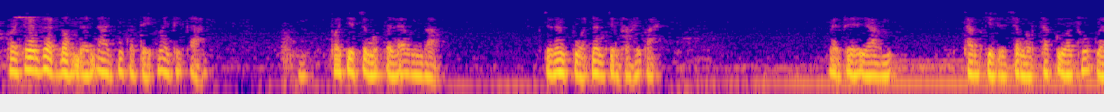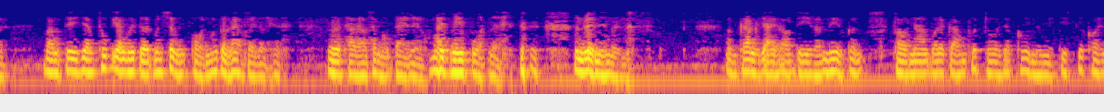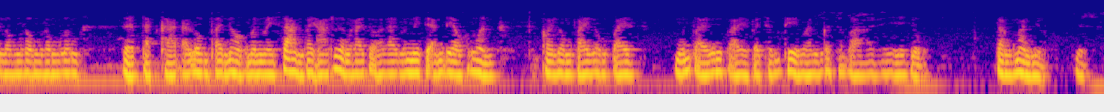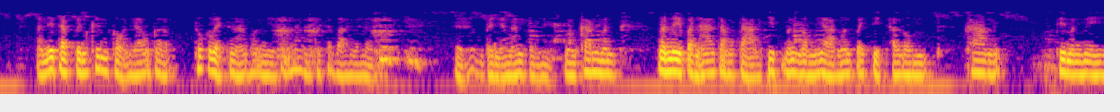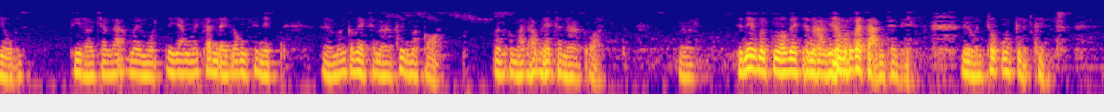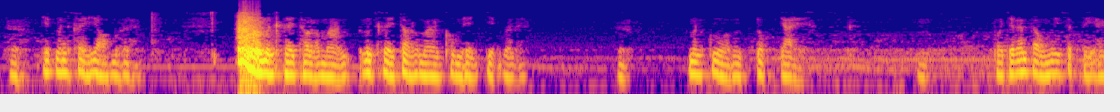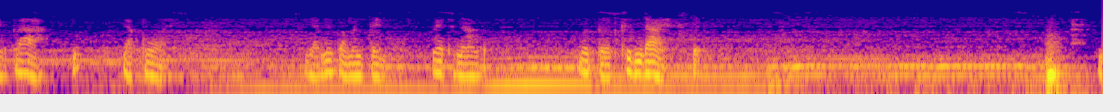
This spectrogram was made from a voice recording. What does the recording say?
เพราะฉะนั้นเลือดลมเดินได้ปกติไม่พิการพอจิตสงบไปแล้วมันเบาฉะนั้นปวดนั่นจึงหายไปไม่พยายามทำจิตสงบถ้ากลัวทุกข์เลยบางทียังทุกข์ยังไม่เกิดมันสงบก่อนมันก็แล้วไปเลยเออถ้าเราสงบได้เร็วไม่มีปวดเลย มันเป็นอย่างนั้น บางครั้งใจเราดีแล้วนี่ก็ภาวนาบริกรรมพุทโธจะคู่หนึ่งจิตก็ค่อยลงลงลงลงตัดขาดอารมณ์ภายนอก มันไม่สร้างไปหาเรื่องอะไรตัวอะไร มันมีแต่อันเดียวของมันค่อยลงไปลงไป หมุนไปลงไปไปถึงที่มันก็สบายอยู่ตั้งมั่นอยู่อันนี้ถ้าเป็นขึ้นก่อนแล้วก็ทุกเวทนาคนมีนั่งก็สบายไปเลยเป็นอย่างนั้นคนนี้บางครั้งมัน มันมีปัญหาต่างๆจิตมันหลงอยากมันไปติดอารมณ์ข้างที่มันมีอยู่ ที่เราชละไม่หมดยังไม่ทันได้ลงสนิทมันก็เวทนาขึ้นมาก่อน มันก็มารับเวทนาก่อนทีนี้มันกลัวเวทนาเนี่ยมันก็สั่นทีนี้มันทุกข์มันเกิดขึ้นจิตมันเคยยอมมาแล้วมันเคยทรมาน มันเคยทรมานคุมเห็นจิตมาเลย มันกลัวมันตกใจ เพราะฉะนั้นต้องมีสติให้กล้า อย่ากลัว อย่านึกว่ามันเป็นเวทนาเมื่อเกิดขึ้นได้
